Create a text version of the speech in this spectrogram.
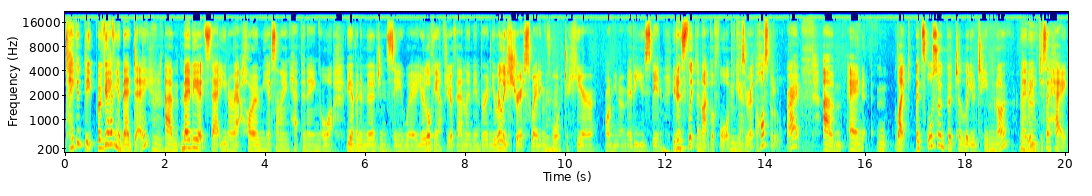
take a deep if you're having a bad day um, maybe it's that you know at home you have something happening or you have an emergency where you're looking after your family member and you're really stressed waiting for to hear on you know maybe you spent you didn't sleep the night before because Yeah. you were at the hospital right? Um, and mm, like it's also good to let your team know maybe just say hey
